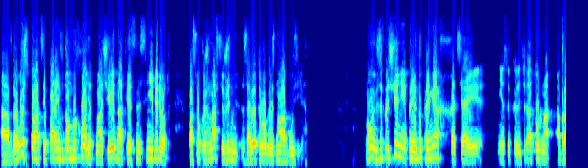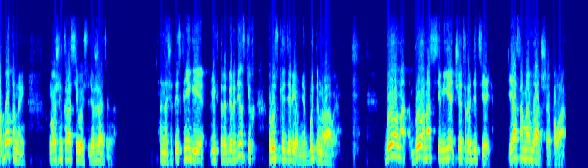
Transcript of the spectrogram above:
А в другой ситуации парень в дом выходит, но, очевидно, ответственности не берет, поскольку жена всю жизнь зовет его грязного обузья. Ну и в заключение приведу пример, хотя и несколько литературно обработанный, но очень красиво и содержательно. Значит, из книги Виктора Бердинских «Русская деревня. Быт и нравы». Было, было нас в семье четверо детей. Я самая младшая была.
